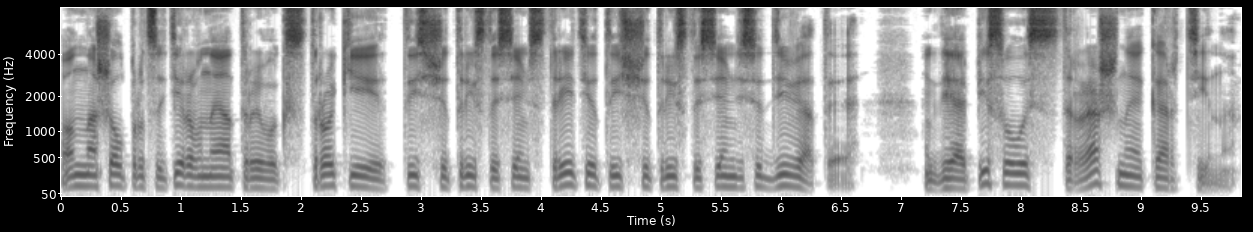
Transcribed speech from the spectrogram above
Он нашел процитированный отрывок строки 1373-1379, где описывалась страшная картина.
